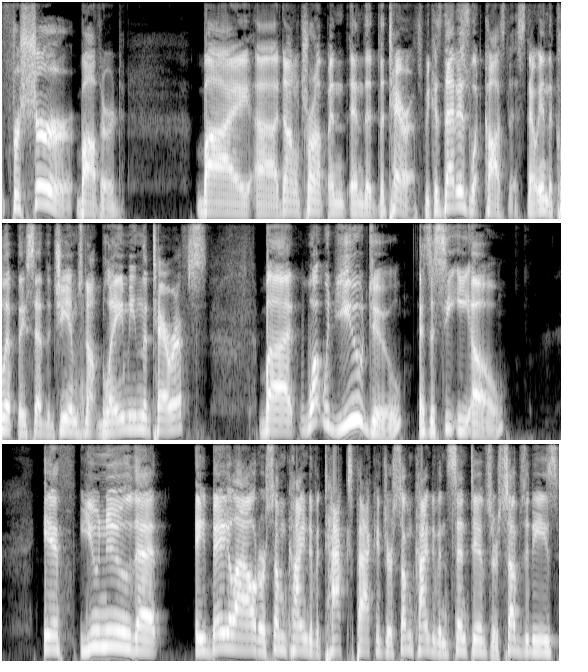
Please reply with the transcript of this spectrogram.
for sure bothered by uh, Donald Trump and and the the tariffs because that is what caused this. Now, in the clip, they said that GM's not blaming the tariffs, but what would you do as a CEO if you knew that a bailout or some kind of a tax package or some kind of incentives or subsidies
